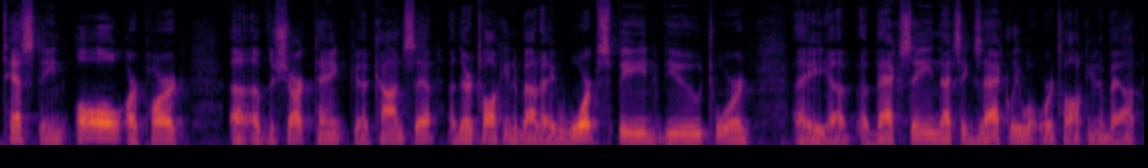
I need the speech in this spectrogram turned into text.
testing, all are part uh, of the Shark Tank uh, concept. Uh, they're talking about a warp speed view toward a, uh, a, vaccine. That's exactly what we're talking about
